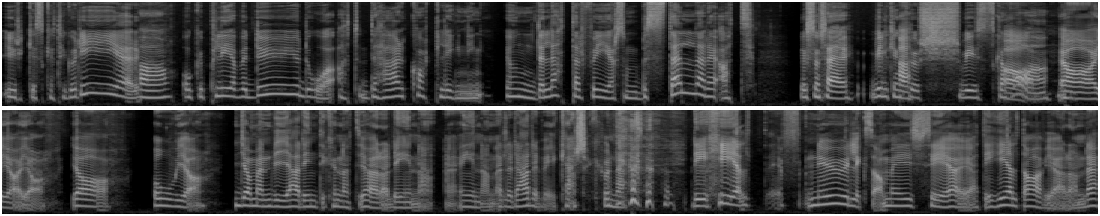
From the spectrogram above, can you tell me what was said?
yrkeskategorier. Ja. Och upplever du ju då att det här kartläggning underlättar för er som beställare att liksom så här, vilken ja. kurs vi ska ja. ha? Mm. Ja, ja, ja. Ja, oh ja. Ja, men vi hade inte kunnat göra det innan, eh, innan eller det hade vi kanske kunnat. det är helt, nu liksom ser jag ju att det är helt avgörande.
